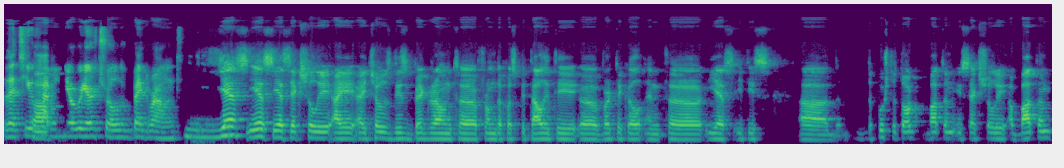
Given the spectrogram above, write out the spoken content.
That you uh, have in your virtual background? Yes, yes, yes. Actually, I, I chose this background uh, from the hospitality uh, vertical, and uh, yes, it is uh, the, the, push to talk button is actually a button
